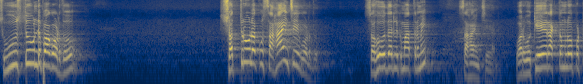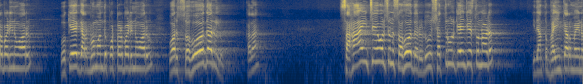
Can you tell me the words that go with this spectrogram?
చూస్తూ ఉండిపోకూడదు శత్రువులకు సహాయం చేయకూడదు. సహోదరులకు మాత్రమే సహాయం చేయాలి. వారు ఒకే రక్తంలో పుట్టబడిన వారు ఒకే గర్భమందు పుట్టబడిన వారు వారు సహోదరులు కదా? సహాయం చేయవలసిన సహోదరుడు శత్రువులకి ఏం చేస్తున్నాడు? ఇది అంత భయంకరమైన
